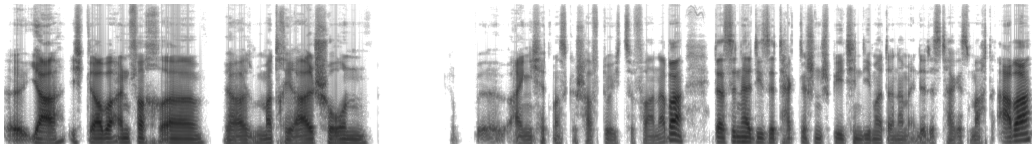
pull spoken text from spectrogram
äh, ja, ich glaube einfach, äh, ja, Material schon eigentlich hätte man es geschafft, durchzufahren. Aber das sind halt diese taktischen Spielchen, die man dann am Ende des Tages macht. Aber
